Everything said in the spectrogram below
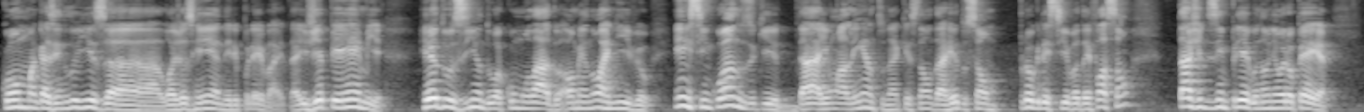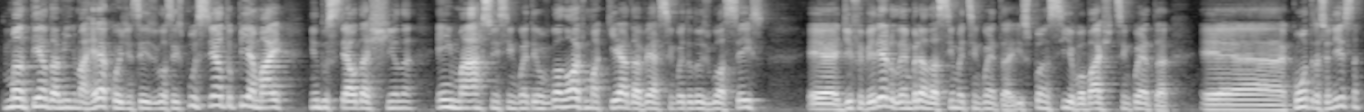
como Magazine Luiza, Lojas Renner e por aí vai. Tá? E GPM reduzindo o acumulado ao menor nível em cinco anos, o que dá um alento na questão da redução progressiva da inflação. Taxa de desemprego na União Europeia mantendo a mínima recorde em 6,6%, PMI industrial da China em março em 51,9%, uma queda versus 52,6% é, de fevereiro, lembrando, acima de 50 expansivo, abaixo de 50 é, contracionista,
